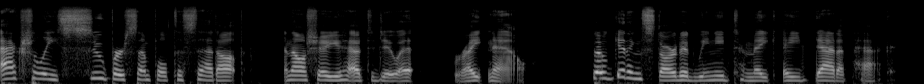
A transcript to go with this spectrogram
actually super simple to set up, and I'll show you how to do it right now. So getting started, we need to make a data pack.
